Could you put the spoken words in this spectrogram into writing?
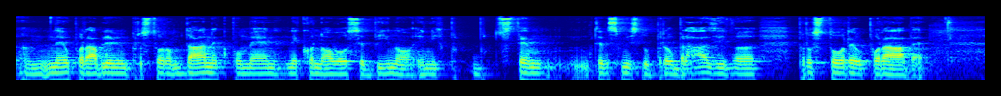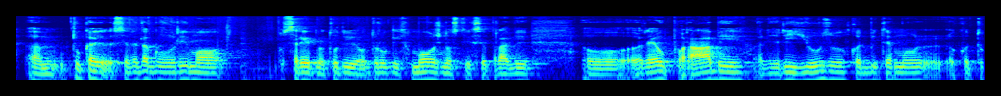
um, neuporabljenim prostorom da nek pomen, neko novo vsebino in jih s tem, v tem smislu preobrazi v prostore uporabe. Um, tukaj seveda govorimo posredno tudi o drugih možnostih, se pravi o reuporabi ali reuzu, kot, kot,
